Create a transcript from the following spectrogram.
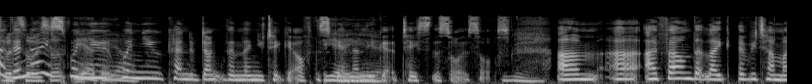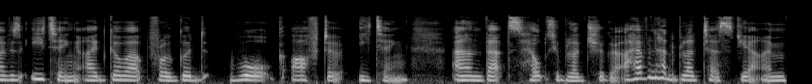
yeah, with they're soy nice sauce? when yeah, you when you kind of dunk them, then you take it off the skin, Yeah, and you get a taste the soy sauce. Um, uh, I found that like every time I was eating, I'd go out for a good walk after eating, and that helps your blood sugar. I haven't had a blood test yet. I'm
